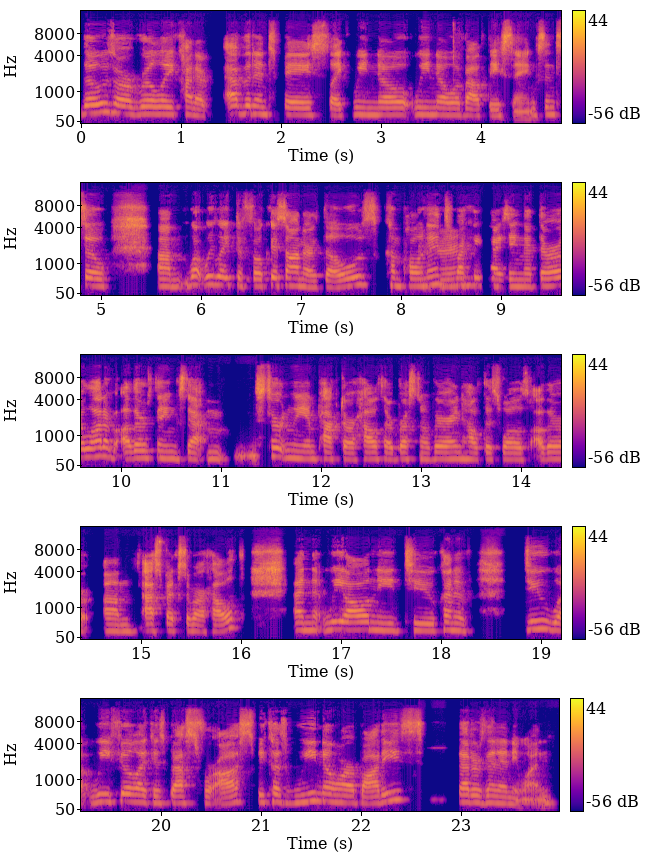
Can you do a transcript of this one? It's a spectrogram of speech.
those are really kind of evidence based like we know we know about these things. And so um, what we like to focus on are those components mm-hmm. recognizing that there are a lot of other things that m- certainly impact our health our breast and ovarian health as well as other um, aspects of our health. And that we all need to kind of do what we feel like is best for us because we know our bodies better than anyone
